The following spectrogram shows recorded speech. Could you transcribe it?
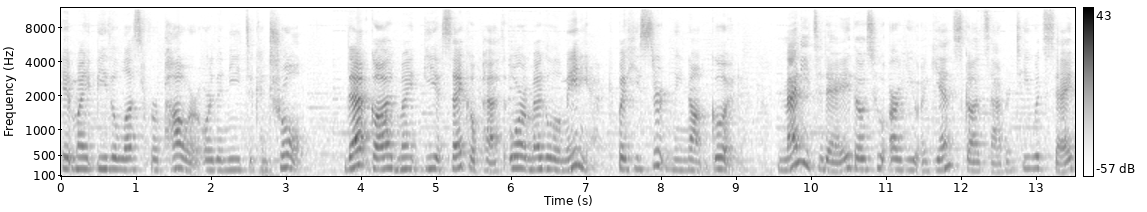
It might be the lust for power or the need to control. That God might be a psychopath or a megalomaniac but he's certainly not good. Many today, those who argue against God's sovereignty, would say,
